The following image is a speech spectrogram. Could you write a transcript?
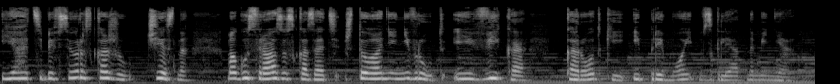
«Я тебе все расскажу, честно. Могу сразу сказать, что они не врут, и Вика...» Короткий и прямой взгляд на меня.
